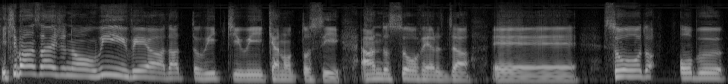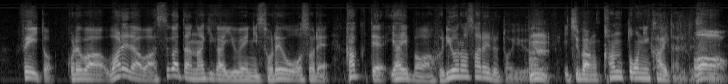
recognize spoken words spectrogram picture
一番最初の We wear that which we cannot see and so fell the、えー、sword of fate. これは我らは姿なきがゆえにそれを恐れかくて刃は振り下ろされるという、うん。一番関東に書いてあるですね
